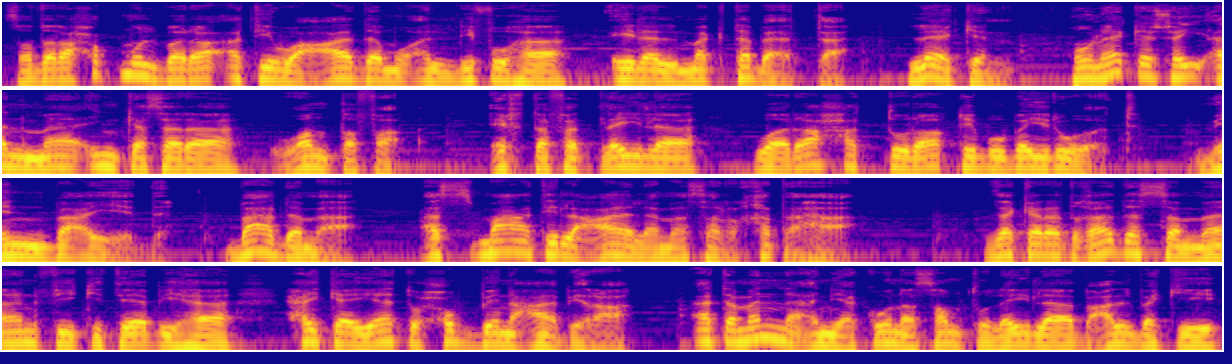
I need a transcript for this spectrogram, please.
صدر حكم البراءة وعاد مؤلفها إلى المكتبات. لكن هناك شيئا ما انكسر وانطفأ. اختفت ليلى وراحت تراقب بيروت من بعيد بعدما أسمعت العالم صرختها. ذكرت غاده السمان في كتابها حكايات حب عابرة. أتمنى أن يكون صمت ليلى بعلبكي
